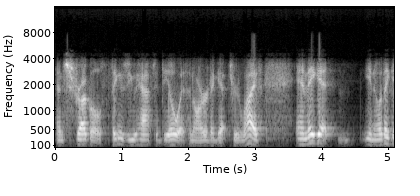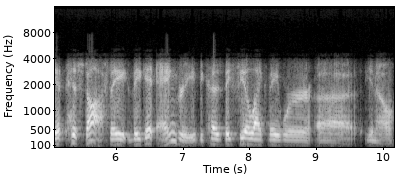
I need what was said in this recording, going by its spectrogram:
and struggles, things you have to deal with in order to get through life, and they get you know they get pissed off. They they get angry because they feel like they were uh, you know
